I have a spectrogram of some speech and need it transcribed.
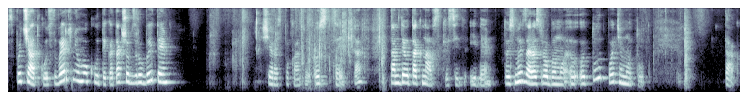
спочатку з верхнього кутика, так, щоб зробити, ще раз показую, ось цей, так? Там, де отак навскись ід- іде. Тобто ми зараз робимо е, отут, потім отут. Так,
